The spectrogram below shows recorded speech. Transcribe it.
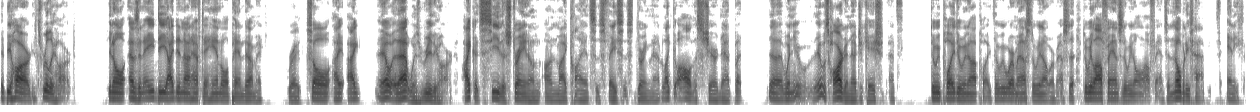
it'd be hard. It's really hard. You know, as an AD, I did not have to handle a pandemic. right, So I, I it, that was really hard. I could see the strain on on my clients' faces during that. Like all of us shared that, but uh, when you, it was hard in education. That's do we play? Do we not play? Do we wear masks? Do we not wear masks? Do, do we allow fans? Do we don't allow fans? And nobody's happy with anything.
